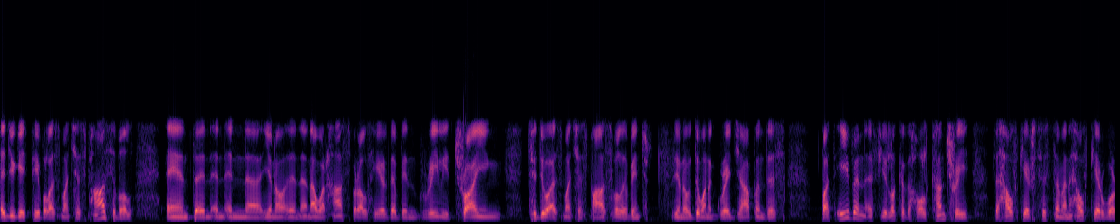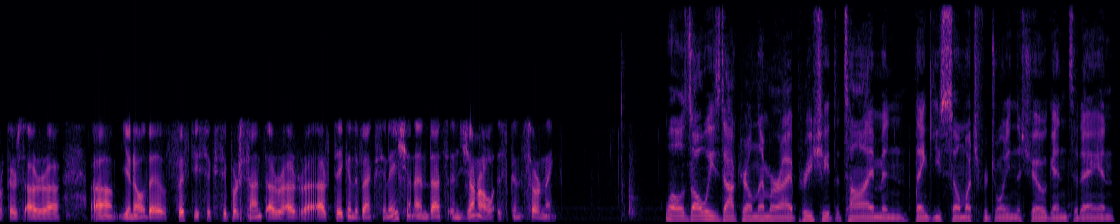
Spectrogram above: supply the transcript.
educate people as much as possible. And, and, and, and uh, you know, in, in our hospital here, they've been really trying to do as much as possible. They've been, you know, doing a great job on this. But even if you look at the whole country, the healthcare system and healthcare workers are, uh, uh, you know, the 50, 60 percent are, are are taking the vaccination, and that in general is concerning. Well, as always, Dr. Alnemr, I appreciate the time and thank you so much for joining the show again today, and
